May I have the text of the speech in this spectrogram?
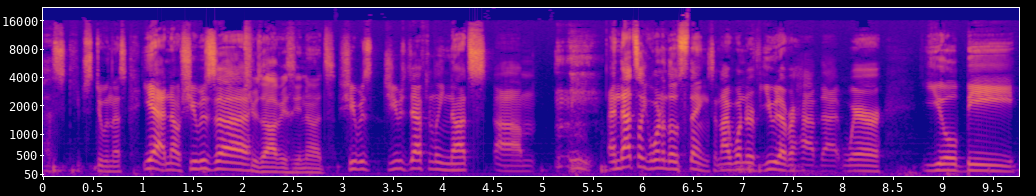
This keeps doing this. Yeah, no, she was. Uh, She was obviously nuts. she was she was definitely nuts um, and that's like one of those things and i wonder if you'd ever have that where you'll be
